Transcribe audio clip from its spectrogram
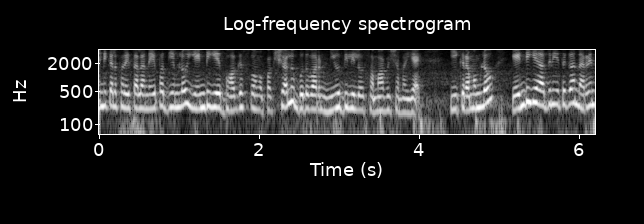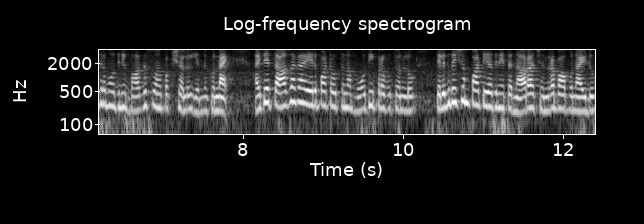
ఎన్నికల ఫలితాల నేపథ్యంలో ఎన్డీఏ భాగస్వామ పక్షాలు బుధవారం న్యూఢిల్లీలో సమావేశమయ్యాయి. ఈ క్రమంలో ఎన్డీఏ అధినేతగా నరేంద్ర మోదీని భాగస్వామ పక్షాలు ఎన్నుకున్నాయి. అయితే తాజాగా ఏర్పాటవుతున్న మోదీ ప్రభుత్వంలో తెలుగుదేశం పార్టీ అధినేత నారా చంద్రబాబు నాయుడు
